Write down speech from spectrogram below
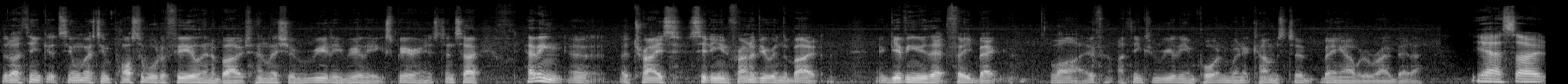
that I think it's almost impossible to feel in a boat unless you're really, really experienced. And so having a, a trace sitting in front of you in the boat and giving you that feedback live, I think is really important when it comes to being able to row better. Yeah, so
